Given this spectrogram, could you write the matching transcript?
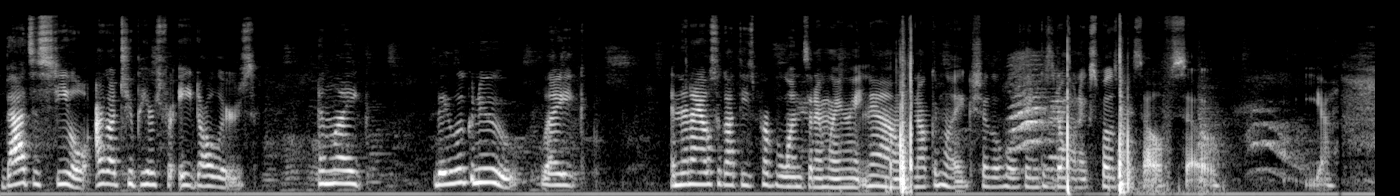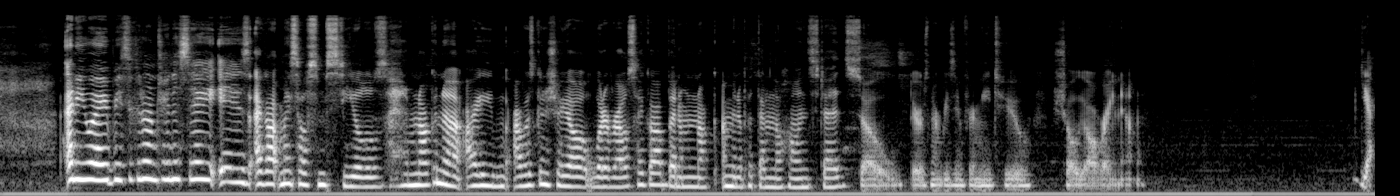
That's a steal. I got two pairs for eight dollars. And like they look new. Like and then I also got these purple ones that I'm wearing right now. I'm not gonna like show the whole thing because I don't want to expose myself. So yeah. Anyway, basically what I'm trying to say is I got myself some steals. I'm not gonna I I was gonna show y'all whatever else I got, but I'm not I'm gonna put that in the haul instead, so there's no reason for me to show y'all right now. Yeah.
